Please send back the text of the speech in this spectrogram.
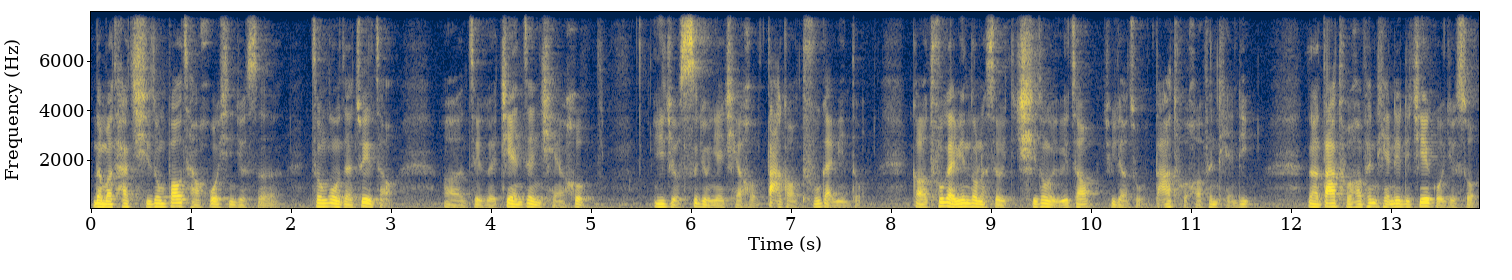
那么它其中包藏祸心，就是中共在最早啊这个建政前后，一九四九年前后大搞土改运动，搞土改运动的时候，其中有一招就叫做打土豪分田地。那打土豪分田地的结果，就说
